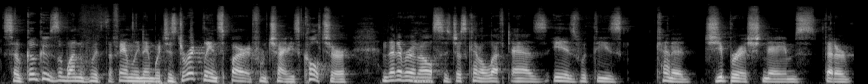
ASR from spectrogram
So Goku's the one with the family name, which is directly inspired from Chinese culture, and then everyone mm-hmm. else is just kind of left as is with these kind of gibberish names that are,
